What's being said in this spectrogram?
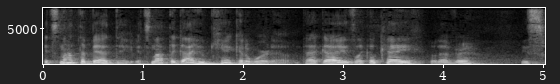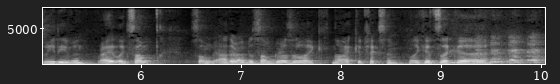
it's not the bad date. It's not the guy who can't get a word out. That guy is like, okay, whatever. He's sweet even, right? Like some some other but some girls are like, no, I could fix him. Like it's like a.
